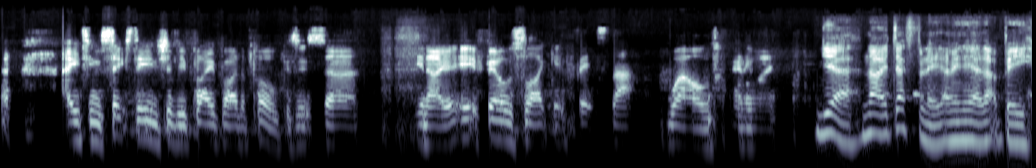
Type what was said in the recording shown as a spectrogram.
1816 should be played by the pool because it's, uh, you know, it, feels like it fits that world anyway. Yeah, no, definitely. I mean, yeah, that'd be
